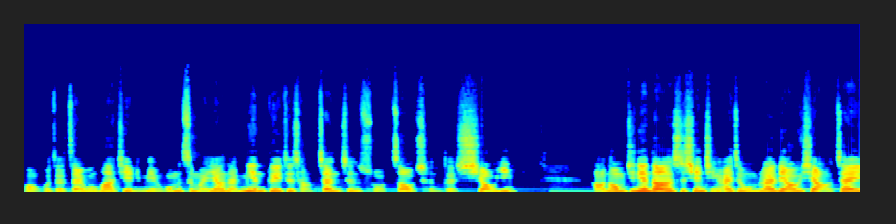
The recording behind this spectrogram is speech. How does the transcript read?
哦，或者在文化界里面，我们怎么样来面对这场战争所造成的效应？好，那我们今天当然是先请艾珍，我们来聊一下，在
